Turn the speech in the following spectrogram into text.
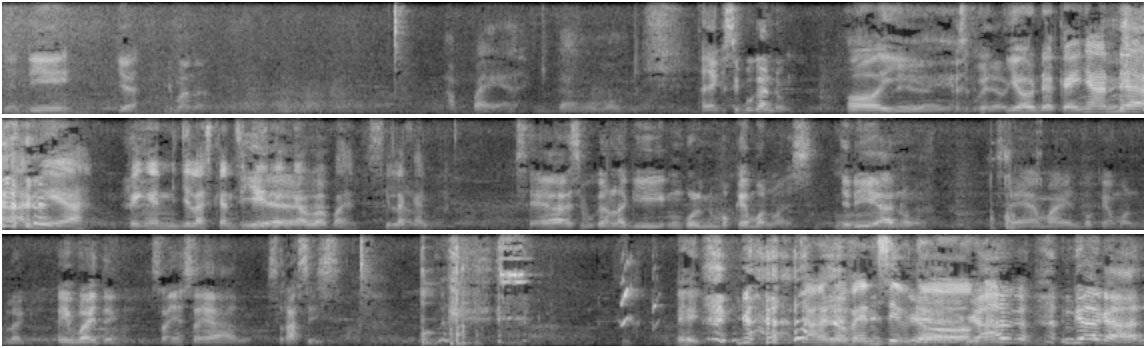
Jadi Ya, gimana? apa ya kita ngomong? Tanya kesibukan dong. Oh Iya, iya ya. lagi Ya udah kayaknya anda anu ya pengen menjelaskan sendiri Iya. nggak apa-apa silakan. Saya kesibukan lagi ngumpulin Pokemon, Mas. Jadi Oh. anu, saya main Pokemon Black. Eh, White, deng. Soalnya saya anu, rasis. Eh jangan ofensif dong. Enggak, enggak, kan?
